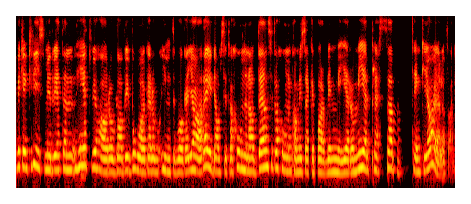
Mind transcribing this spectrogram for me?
vilken krismedvetenhet vi har och vad vi vågar och inte vågar göra i de situationerna. Och den situationen kommer ju säkert bara bli mer och mer pressad, tänker jag i alla fall.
